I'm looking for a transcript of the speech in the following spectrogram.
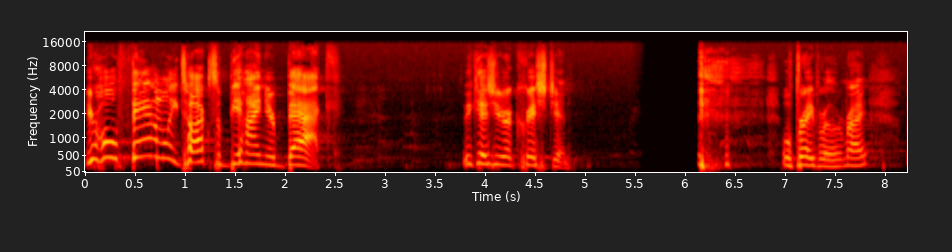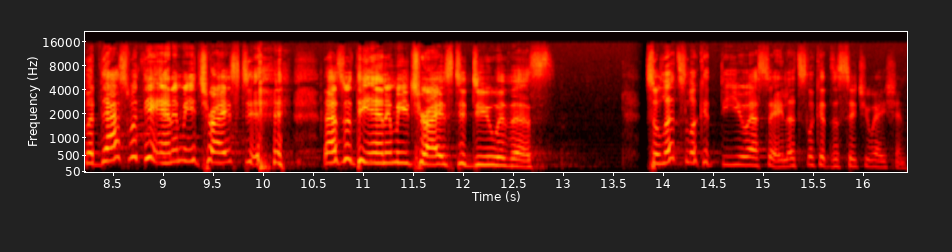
Your whole family talks behind your back because you're a Christian. we'll pray for them, right? But that's what the enemy tries to that's what the enemy tries to do with us. So let's look at the USA. Let's look at the situation.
